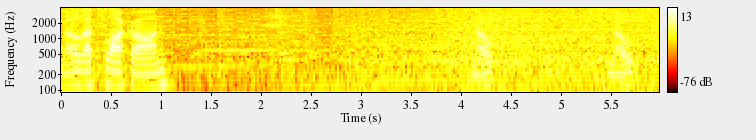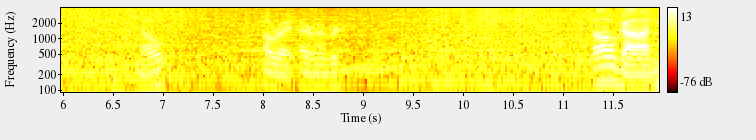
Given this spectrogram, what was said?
No, that's lock on. Nope. Nope. Nope. Oh, right, I remember. Oh, God.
